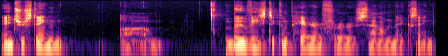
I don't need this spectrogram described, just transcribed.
interesting. Um, movies to compare for sound mixing.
